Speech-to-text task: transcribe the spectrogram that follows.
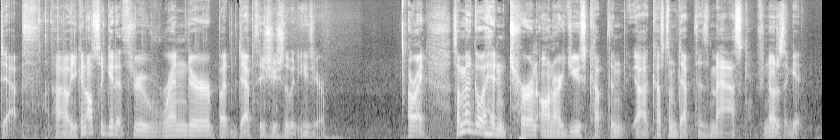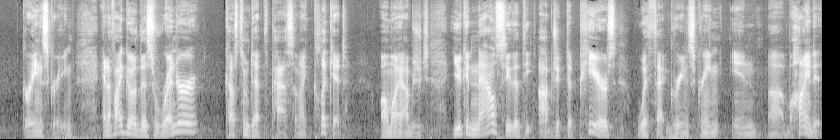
depth. Uh, you can also get it through render, but depth is usually a bit easier. All right, so I'm going to go ahead and turn on our use custom, uh, custom depth as mask. If you notice, I get green screen. And if I go this render custom depth pass and I click it on my object, you can now see that the object appears with that green screen in uh, behind it.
